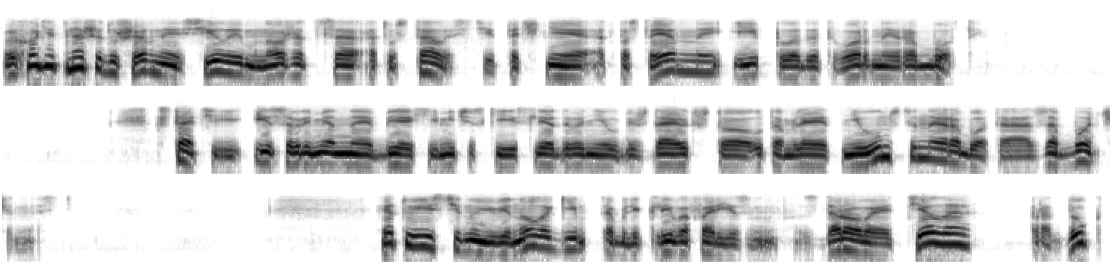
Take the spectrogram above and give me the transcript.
Выходит, наши душевные силы множатся от усталости, точнее, от постоянной и плодотворной работы. Кстати, и современные биохимические исследования убеждают, что утомляет не умственная работа, а озабоченность. Эту истину ювенологи облекли в афоризм «Здоровое тело продукт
